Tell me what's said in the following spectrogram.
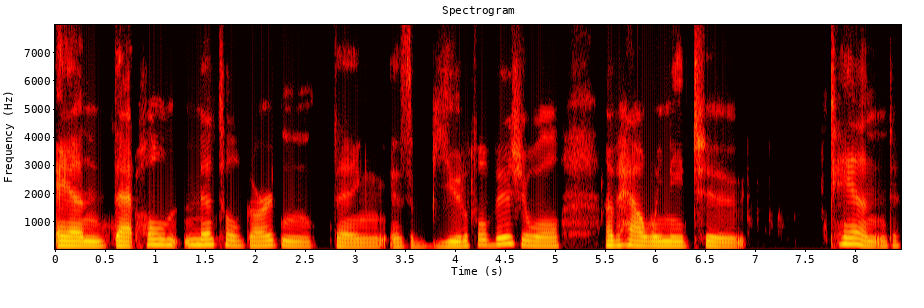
And that whole mental garden thing is a beautiful visual of how we need to tend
